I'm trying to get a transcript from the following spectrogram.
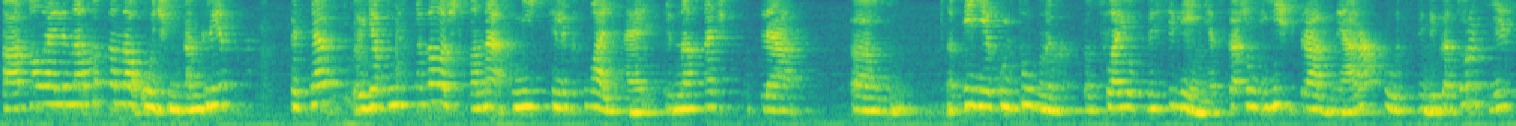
А малая Ленорман, она очень конкретная, хотя я бы не сказала, что она не интеллектуальная, предназначена для эм, менее культурных слоев населения. Скажем, есть разные оракулы, среди которых есть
